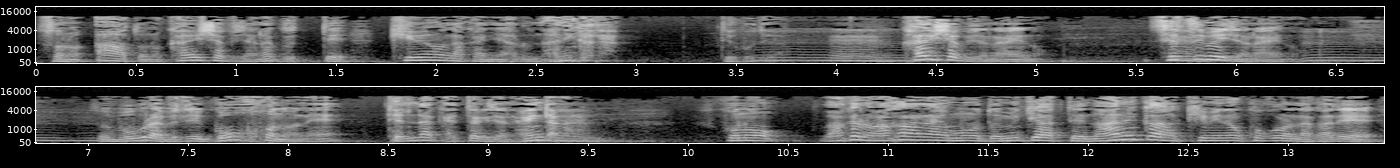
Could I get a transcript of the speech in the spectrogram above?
そのアートの解釈じゃなくって、君の中にある何かだっていうことや、解釈じゃないの、説明じゃないの、その僕ら別にゴッホのね、展覧会やったわけじゃないんだから。このわけのわからないものと向き合って何か君の心の中で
